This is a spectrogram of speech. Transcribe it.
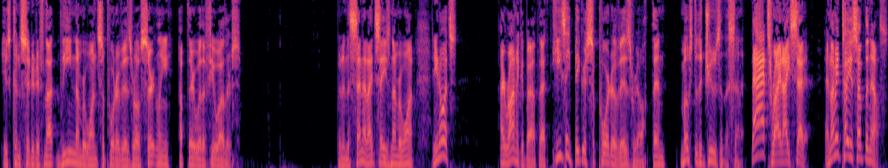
is considered, if not the number one supporter of Israel, certainly up there with a few others. But in the Senate, I'd say he's number one. And you know what's ironic about that? He's a bigger supporter of Israel than most of the Jews in the Senate. That's right, I said it. And let me tell you something else.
